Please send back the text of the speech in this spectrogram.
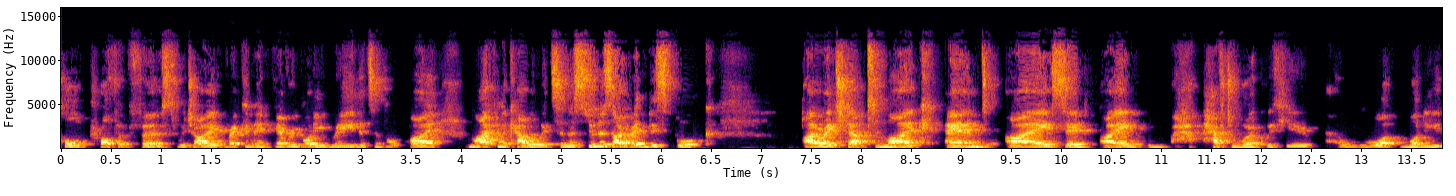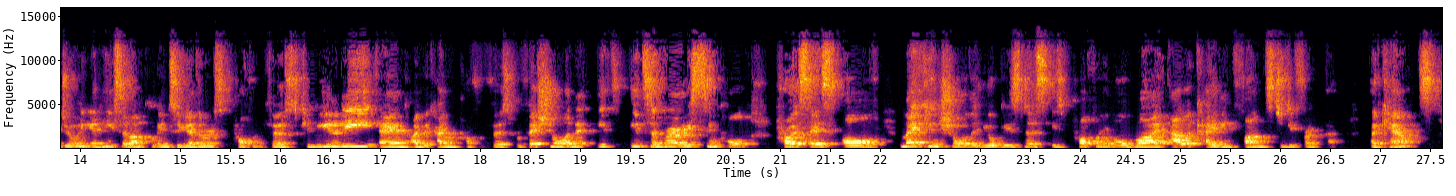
called Profit First which I recommend everybody read. It's a book by Mike Michalowicz and as soon as I read this book I reached out to Mike and I said, I have to work with you. What what are you doing? And he said, I'm putting together a profit first community, and I became a profit first professional. And it, it's it's a very simple process of making sure that your business is profitable by allocating funds to different accounts.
